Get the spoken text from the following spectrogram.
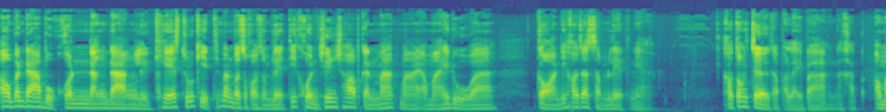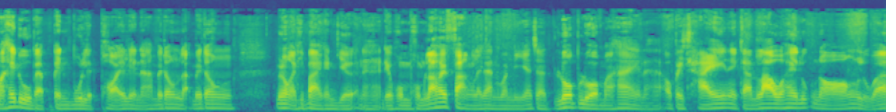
เอาบรรดาบุคคลดัง ๆ หรือเคสธุรกิจที่มันประสบความสำเร็จที่คนชื่นชอบกันมากมาย เอามาให้ดูว่าก่อนที่เขาจะสำเร็จเนี่ย เขาต้องเจอกับอะไรบ้างนะครับ เอามาให้ดูแบบเป็น bullet point เลยนะ ไม่ต้องไม่ต้องไม่ต้องอธิบายกันเยอะนะฮะ เดี๋ยวผมผมเล่าให้ฟังแล้วกันวันนี้จะรวบรวมมาให้นะฮะ เอาไปใช้ในการเล่าให้ลูกน้อง หรือว่า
